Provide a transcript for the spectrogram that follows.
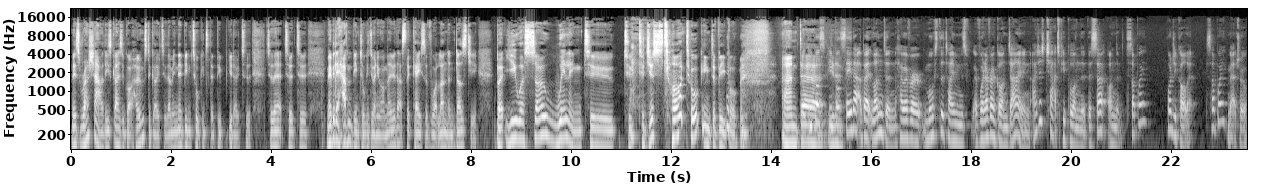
it's rush hour. These guys have got homes to go to. I mean, they've been talking to the people, you know, to to their to to maybe they haven't been talking to anyone. Maybe that's the case of what London does to you. But you were so willing to to to just start talking to people." And But uh, people, people you know, say that about London. However, most of the times, whenever I've gone down, I just chat to people on the, the su- on the subway. What do you call it? Subway, metro.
